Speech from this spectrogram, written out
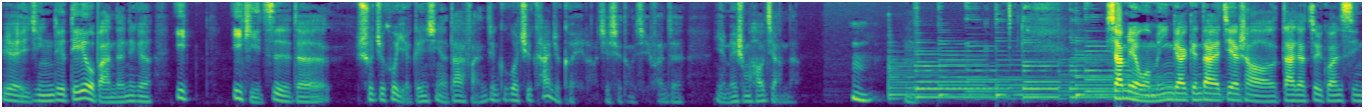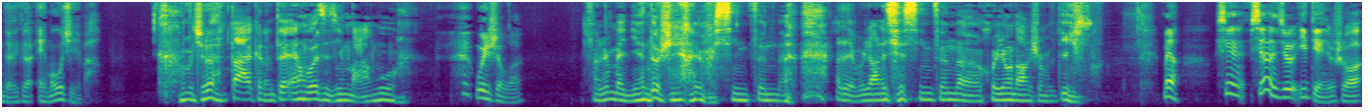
月已经这个第六版的那个一一体字的数据库也更新了，大家反正就过去看就可以了。这些东西反正也没什么好讲的。嗯嗯。下面我们应该跟大家介绍大家最关心的一个 emoji 吧。我觉得大家可能对 emoji 已经麻木。为什么？反正每年都是要有新增的 而且也不知道那些新增的会用到什么地方。没有，现现在就一点就是说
